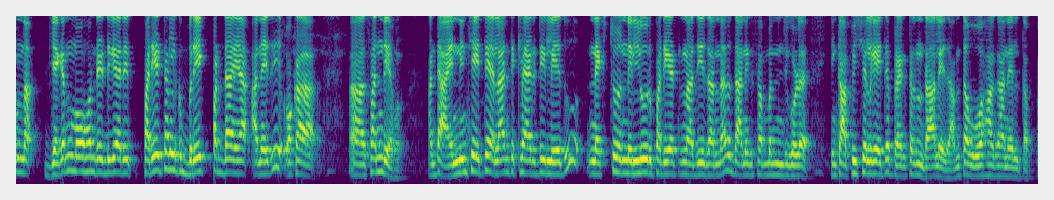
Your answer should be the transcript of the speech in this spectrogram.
ఉన్న జగన్మోహన్ రెడ్డి గారి పర్యటనలకు బ్రేక్ పడ్డాయా అనేది ఒక సందేహం. అంటే ఆయన నుంచి అయితే ఎలాంటి క్లారిటీ లేదు. నెక్స్ట్ నెల్లూరు పర్యటన అది ఇది అన్నారు. దానికి సంబంధించి కూడా ఇంకా అఫీషియల్గా అయితే ప్రకటన రాలేదు. అంతా ఊహాగానేలు తప్ప.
